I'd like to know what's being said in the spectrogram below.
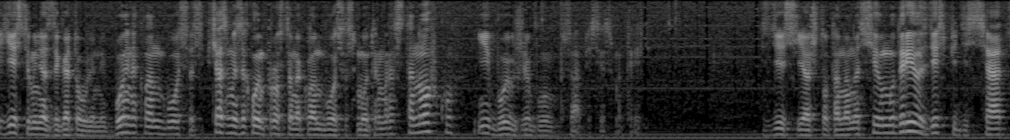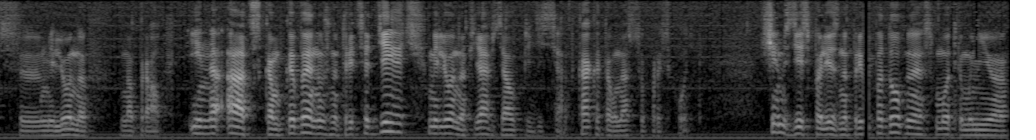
Есть у меня заготовленный бой на клан босса. Сейчас мы заходим просто на клан босса, смотрим расстановку. И бой уже будем в записи смотреть. Здесь я что-то наносил, мудрил, здесь 50 э, миллионов набрал. И на адском КБ нужно 39 миллионов, я взял 50. Как это у нас все происходит? Чем здесь полезно преподобная? Смотрим, у нее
